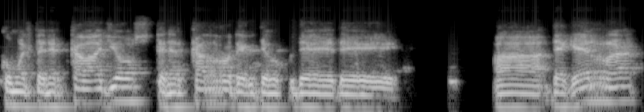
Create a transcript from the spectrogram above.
como el tener caballos, tener carros de, de, ah, de, guerra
